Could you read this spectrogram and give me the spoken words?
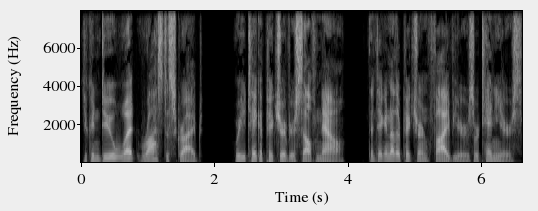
You can do what Ross described, where you take a picture of yourself now, then take another picture in five years or 10 years,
